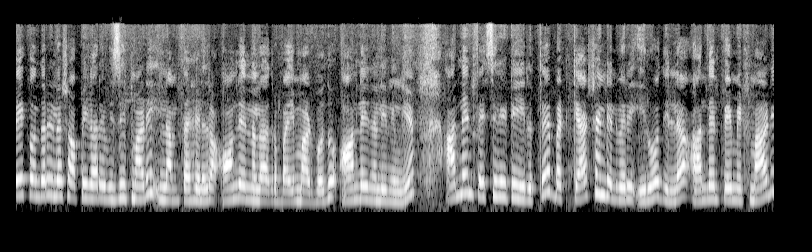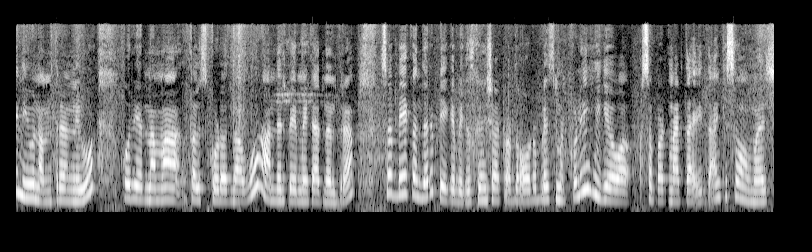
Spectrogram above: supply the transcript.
ಬೇಕು ಅಂದರೆ ಇಲ್ಲ ಶಾಪಿಗಾರೆ ವಿಸಿಟ್ ಮಾಡಿ, ಇಲ್ಲ ಅಂತ ಹೇಳಿದ್ರೆ ಆನ್ಲೈನಲ್ಲಿ ಆದರೂ ಬೈ ಮಾಡ್ಬೋದು. ಆನ್ಲೈನಲ್ಲಿ ನಿಮಗೆ ಆನ್ಲೈನ್ ಫೆಸಿಲಿಟಿ ಇರುತ್ತೆ ಬಟ್ ಕ್ಯಾಶ್ ಆ್ಯಂಡ್ ಡೆಲಿವರಿ ಇರೋದಿಲ್ಲ. ಆನ್ಲೈನ್ ಪೇಮೆಂಟ್ ಮಾಡಿ ನೀವು ನಂತರ ನೀವು ಕೊರಿಯರ್ ನಮ್ಮ ಕಳಿಸ್ಕೊಡೋದು ನಾವು ಆನ್ಲೈನ್ ಪೇಮೆಂಟ್ ಆದ ನಂತರ. ಸೊ ಬೇಕಂದರೆ ಬೇಗ ಬೇಗ ಸ್ಕ್ರೀನ್ಶಾಟ್ ಹೊಡೆದು ಆರ್ಡರ್ ಪ್ಲೇಸ್ ಮಾಡ್ಕೊಳ್ಳಿ. ಹೀಗೆ ಸಪೋರ್ಟ್ ಮಾಡ್ತಾ ಇರಿ ಥ್ಯಾಂಕ್ ಯು ಸೋ ಮಚ್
